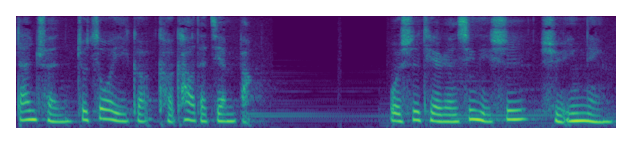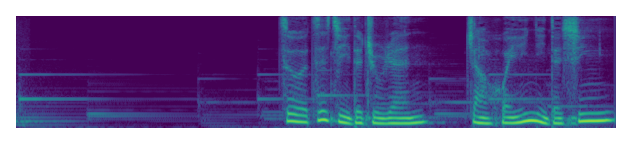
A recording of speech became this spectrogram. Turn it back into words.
单纯就做一个可靠的肩膀。我是铁人心理师许英宁，做自己的主人，找回你的心。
